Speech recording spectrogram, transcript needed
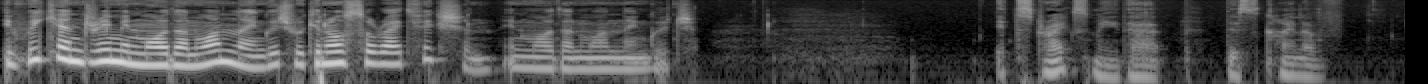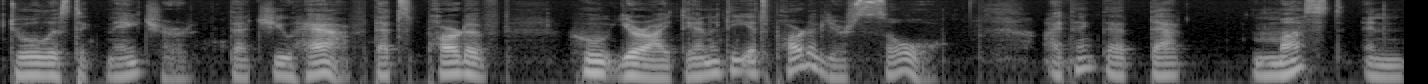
if we can dream in more than one language, we can also write fiction in more than one language it strikes me that this kind of dualistic nature that you have, that's part of who your identity, it's part of your soul. I think that that must and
